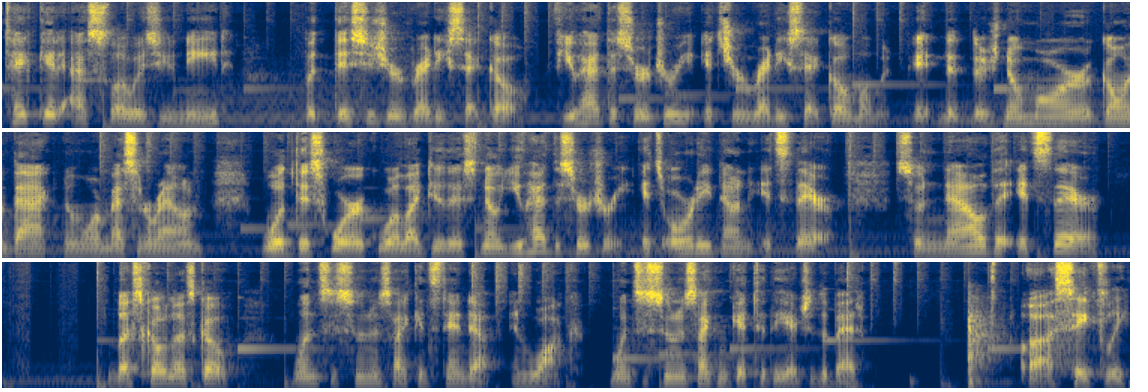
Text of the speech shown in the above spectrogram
take it as slow as you need but this is your ready set go. If you had the surgery it's your ready set go moment. It, there's no more going back no more messing around. Would this work? Will i do this? No you had the surgery. It's already done. It's there. So now that it's there let's go let's go. When's as soon as i can stand up and walk? When's as soon as i can get to the edge of the bed uh, safely?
